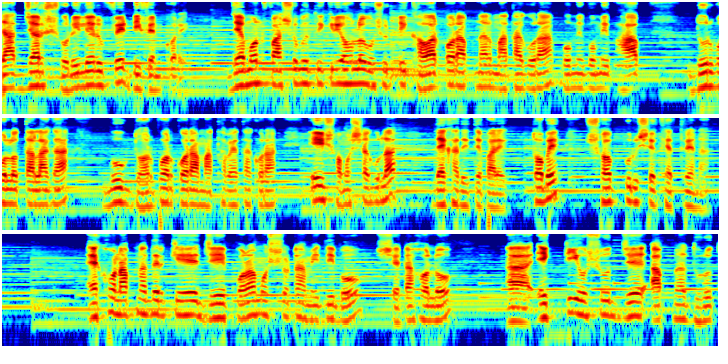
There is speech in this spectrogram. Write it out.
যার যার শরীরের উপরে ডিপেন্ড করে। যেমন পার্শ্ববর্তী ক্রিয়া হলো ওষুধটি খাওয়ার পর আপনার মাথা ঘোরা, বমি বমি ভাব দুর্বলতা লাগা, বুক ধরপর করা, মাথা ব্যথা করা, এই সমস্যাগুলা দেখা দিতে পারে। তবে সব পুরুষের ক্ষেত্রে না। এখন আপনাদেরকে যে পরামর্শটা আমি দিব, সেটা হলো একটি ওষুধ যে আপনার দ্রুত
